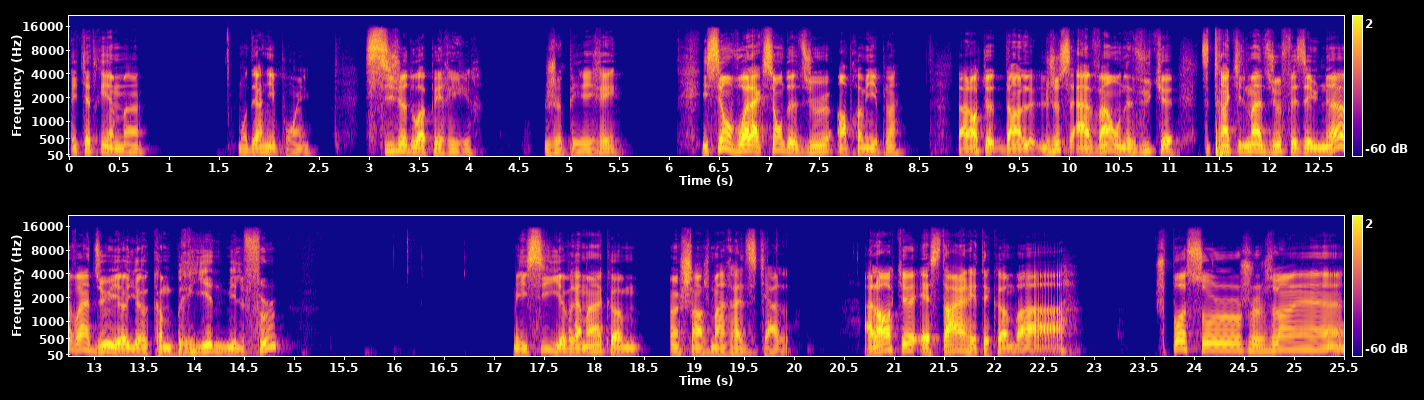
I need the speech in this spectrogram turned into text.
Et quatrièmement, mon dernier point, si je dois périr, je périrai. Ici, on voit l'action de Dieu en premier plan. Alors que dans le, juste avant, on a vu que tranquillement, Dieu faisait une œuvre. Hein. Dieu il a, comme brillé de mille feux. Mais ici, il y a vraiment comme un changement radical. Alors que Esther était comme Ah, je suis pas sûr, je.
